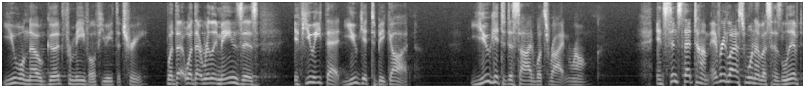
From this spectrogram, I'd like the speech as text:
You will know good from evil if you eat the tree. What that, what that really means is, if you eat that, you get to be God. You get to decide what's right and wrong. And since that time, every last one of us has lived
